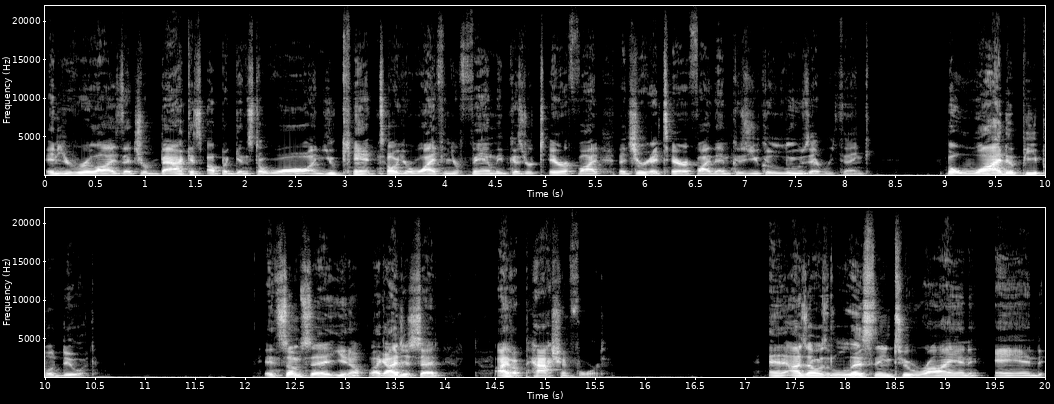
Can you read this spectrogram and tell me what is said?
and you realize that your back is up against a wall and you can't tell your wife and your family because you're terrified that you're going to terrify them because you could lose everything. But why do people do it? And some say, you know, like I just said, I have a passion for it. And as I was listening to Ryan and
